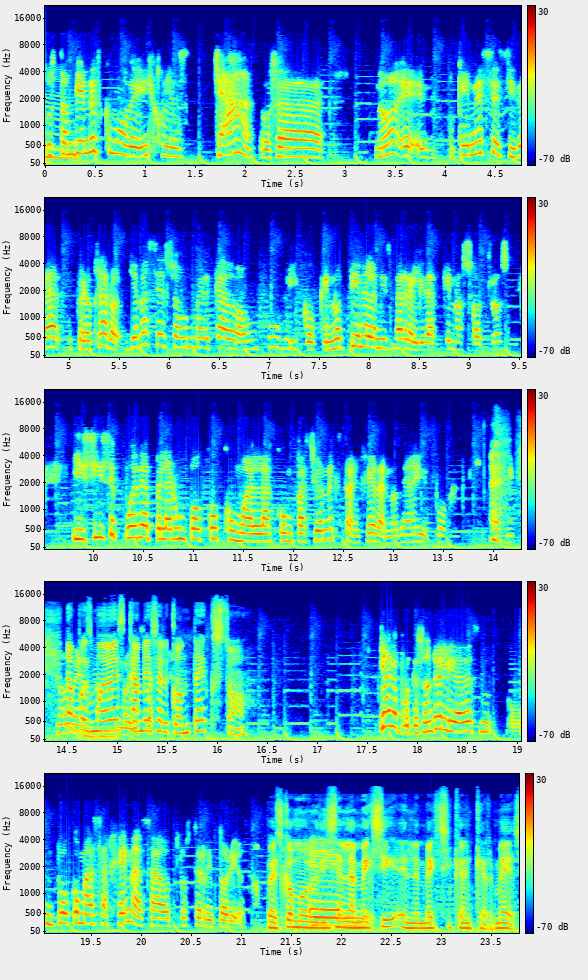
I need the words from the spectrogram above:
pues Mm. también es como de, híjoles, ya, o sea, ¿no? Eh, ¿Qué necesidad? Pero claro, llevas eso a un mercado, a un público que no tiene la misma realidad que nosotros y sí se puede apelar un poco como a la compasión extranjera, ¿no? De, ay, pobre No, pues mueves, cambias el contexto. Claro, porque son realidades un poco más ajenas a otros territorios, ¿no? Pues como dicen la Em, Mexi en la Mexican Kermés,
